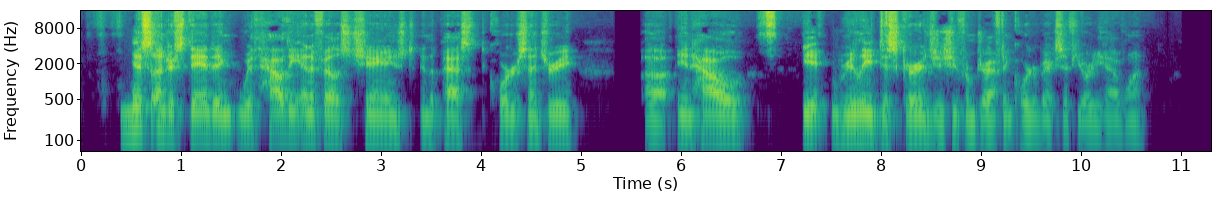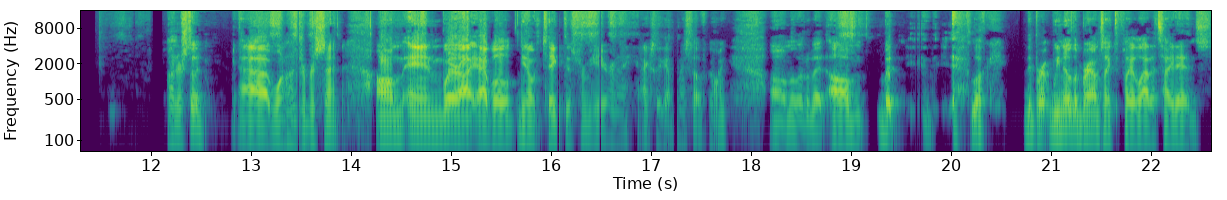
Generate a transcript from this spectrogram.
misunderstanding with how the NFL has changed in the past quarter century, uh, in how it really discourages you from drafting quarterbacks if you already have one. Understood. Uh, 100%. Um, and where I, I, will, you know, take this from here, and I actually got myself going um, a little bit. Um, but look, the we know the Browns like to play a lot of tight ends.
